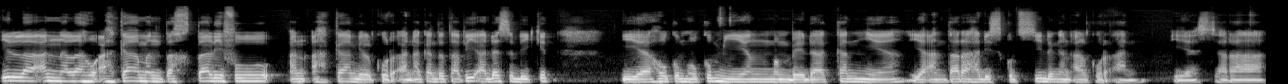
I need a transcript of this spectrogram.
Illa anna lahu ahkaman takhtalifu an ahkamil Quran. Akan tetapi ada sedikit ya hukum-hukum yang membedakannya ya antara hadis qudsi dengan Al-Qur'an. Ya secara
